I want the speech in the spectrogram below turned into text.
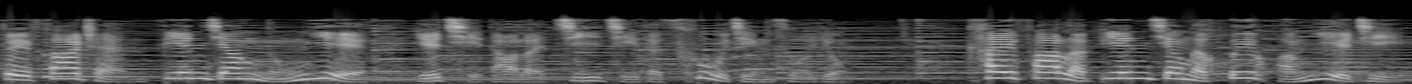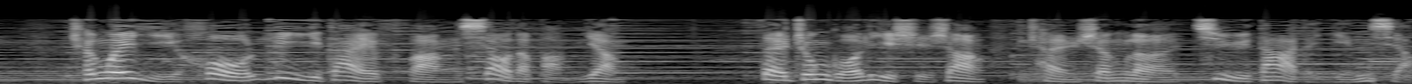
对发展边疆农业也起到了积极的促进作用，开发了边疆的辉煌业绩，成为以后历代仿效的榜样，在中国历史上产生了巨大的影响。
